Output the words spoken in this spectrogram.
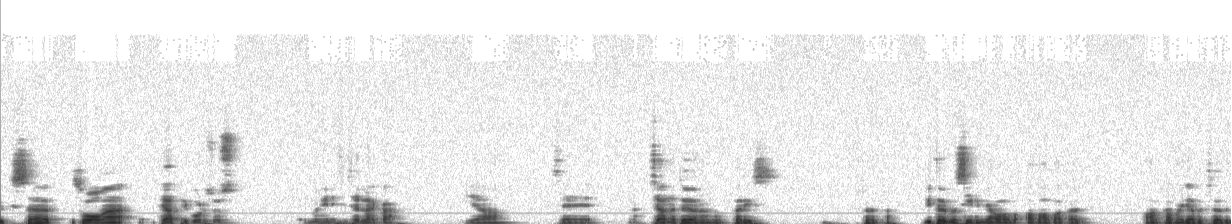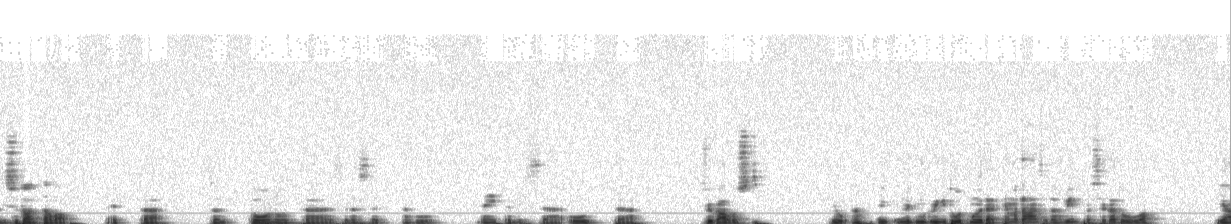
üks äh, Soome teatrikursus. ma ühinesin sellega ja see, noh, sealne töö on olnud päris, kuidas öelda, mitte võib-olla silmi avav, avav, aga, aga ma ei tea, võiks öelda, südant avav, et äh, see on toonud äh, sellesse nagu näitamisse uut sügavust. ju noh, mingit uut mõõdet ja ma tahan seda nagu improsse ka tuua ja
